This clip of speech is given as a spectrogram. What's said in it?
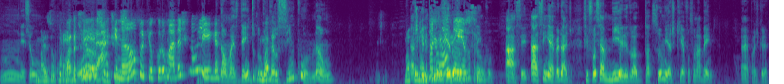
Hum, esse é um. Mas o Kurumada criou. boa- Será gente, que isso. não? Porque o Kurumada acho que não liga. Não, mas dentro do Kurumada- grupo dos cinco, não. Mas o Acho que ele Mas não é grupo dos dentro. cinco. Ah, sei- ah, sim, é verdade. Se fosse a Mia ali do lado do Tatsumi, acho que ia funcionar bem. É, pode crer.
